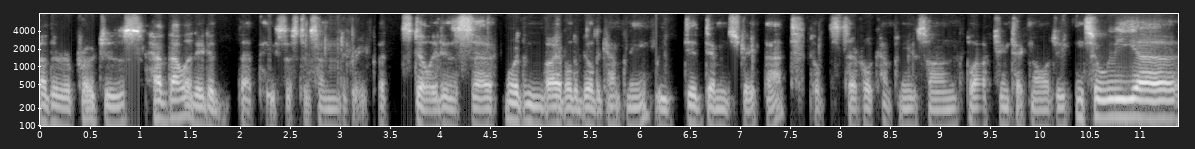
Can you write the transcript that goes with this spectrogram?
other approaches have validated that thesis to some degree. But still, it is uh, more than viable to build a company. We did demonstrate that, built several companies on blockchain technology. And so we uh,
